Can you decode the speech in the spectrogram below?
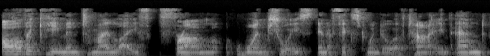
all that came into my life from one choice in a fixed window of time. And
